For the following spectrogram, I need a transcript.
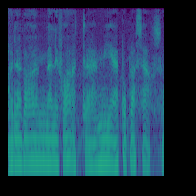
Da vil jeg bare melde ifra at vi er på plass her, så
